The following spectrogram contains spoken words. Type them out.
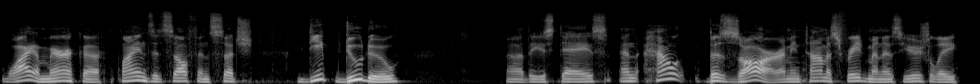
why America finds itself in such deep doo doo uh, these days, and how bizarre. I mean, Thomas Friedman is usually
